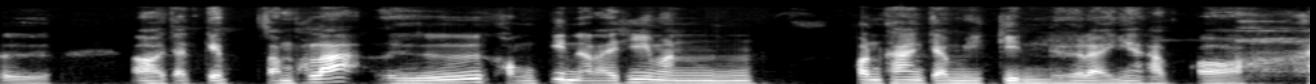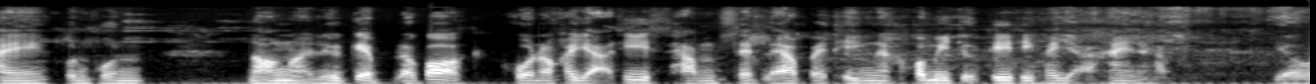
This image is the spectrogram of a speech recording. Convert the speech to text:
คือเอ่อจัดเก็บสัมภาระหรือของกินอะไรที่มันค่อนข้างจะมีกลิ่นหรืออะไรเงี้ยครับ ก็ให้พ้นพ้นๆน้องหน่อยหรือเก็บ แล้วก็ควรเอาขยะที่ทำเสร็จแล้วไปทิ้งนะครับก็มีจุดที่ทิ้งขยะให้นะครับ เดี๋ยว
